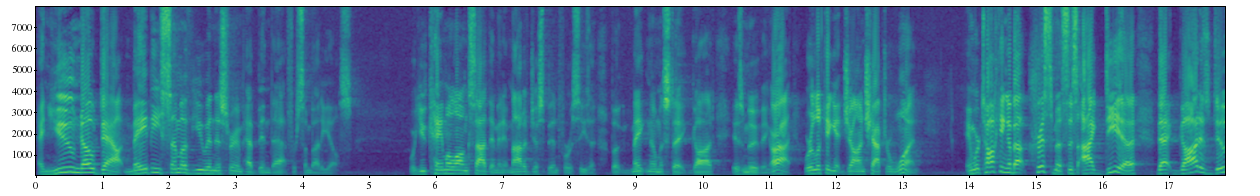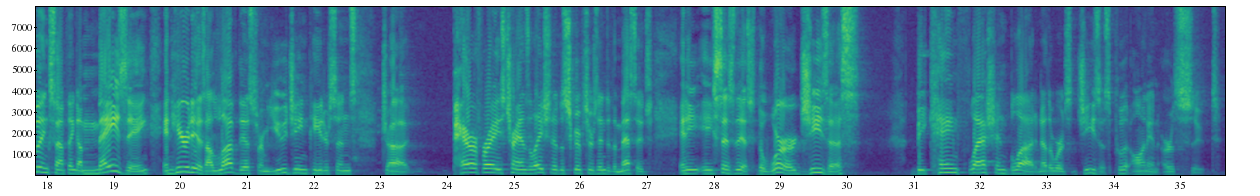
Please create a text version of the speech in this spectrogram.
And you, no doubt, maybe some of you in this room have been that for somebody else, where you came alongside them and it might have just been for a season. But make no mistake, God is moving. All right, we're looking at John chapter 1. And we're talking about Christmas, this idea that God is doing something amazing. And here it is. I love this from Eugene Peterson's uh, paraphrase translation of the scriptures into the message. And he, he says this the Word, Jesus, became flesh and blood. In other words, Jesus put on an earth suit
